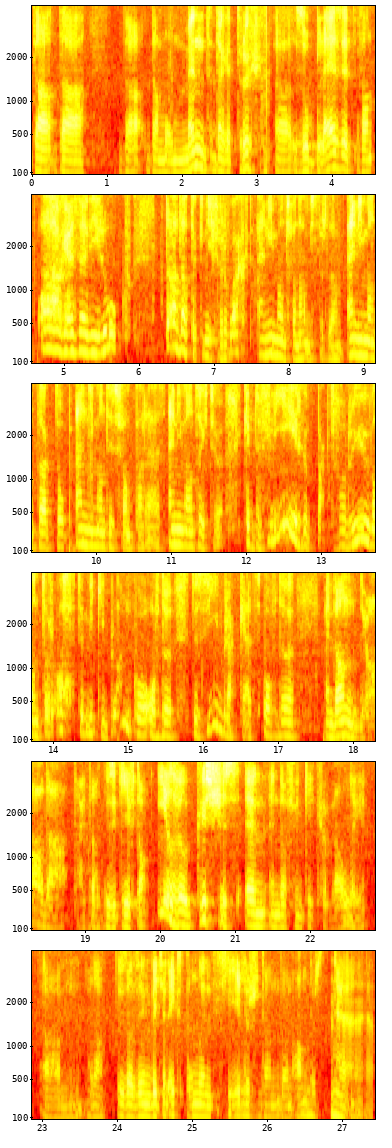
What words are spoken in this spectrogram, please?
dat, dat, dat, dat moment dat je terug zo blij zit van, oh, jij bent hier ook dat had ik niet verwacht. En iemand van Amsterdam, en iemand duikt op, en iemand is van Parijs, en iemand zegt, ik heb de vlier gepakt voor u, want er, oh, de Mickey Blanco, of de, de Zebra Cats, of de... En dan, ja, dat, dat, dus ik geef dan heel veel kusjes, en, en dat vind ik geweldig, Um, voilà. Dus dat is een beetje exponentiëler dan, dan anders. Ja, ja,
